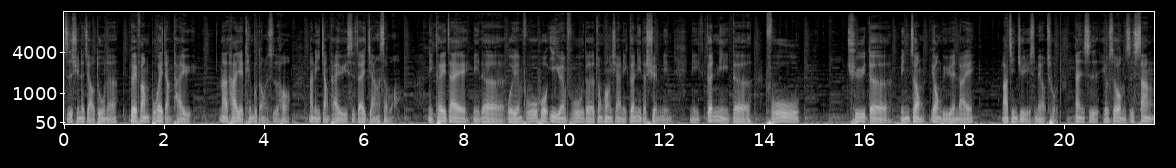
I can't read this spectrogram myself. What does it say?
咨询的角度呢，对方不会讲台语，那他也听不懂的时候，那你讲台语是在讲什么？你可以在你的委员服务或议员服务的状况下，你跟你的选民，你跟你的服务区的民众用语言来拉近距离是没有错的。但是有时候我们是上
